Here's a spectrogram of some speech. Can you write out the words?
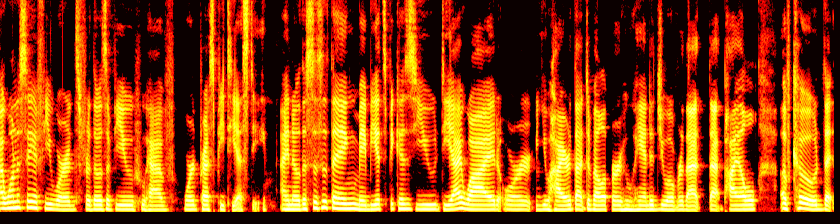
I want to say a few words for those of you who have WordPress PTSD. I know this is a thing. Maybe it's because you DIY'd or you hired that developer who handed you over that that pile of code that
